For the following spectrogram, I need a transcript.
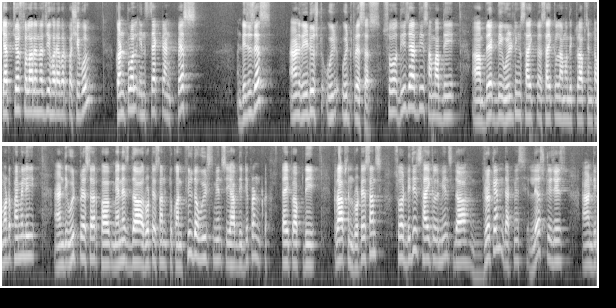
capture solar energy wherever possible, control insect and pest diseases and reduced weed pressures. So, these are the some of the uh, break the wilting cycle, cycle among the crops in tomato family and the weed pressure manage the rotation to confuse the weeds means you have the different type of the crops and rotations. So, disease cycle means the broken that means less disease and the,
